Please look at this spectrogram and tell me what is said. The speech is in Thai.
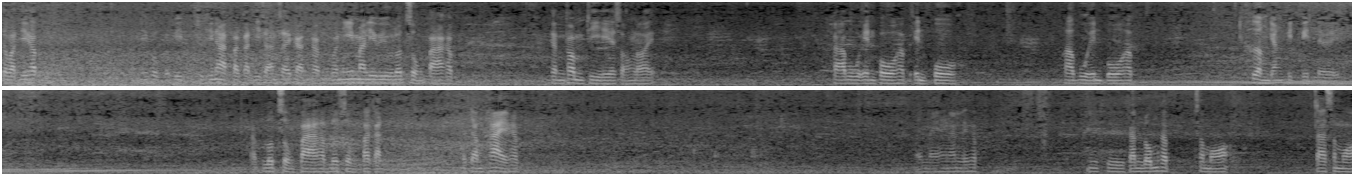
สวัสดีครับวันนี้พบกับพี่สุธินาถประกาศอีสานสายกัดครับ วันนี้มารีวิวรถส่งปลาครับแคนทอม TA 200 คาบูเอ็นโปครับเอ็นโปคาบูเอ็นโปครับ เครื่องยังฟิตๆเลย ครับรถส่งปลาครับรถส่งปลากัด ประจำค่ายครับใหม่ๆทั้งนั้นเลยครับ นี่คือการล้มครับสมอ ตาสมอ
